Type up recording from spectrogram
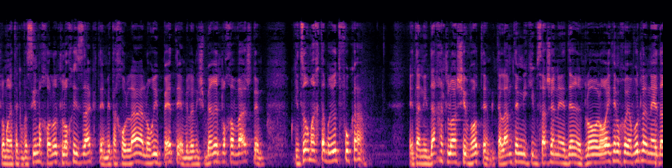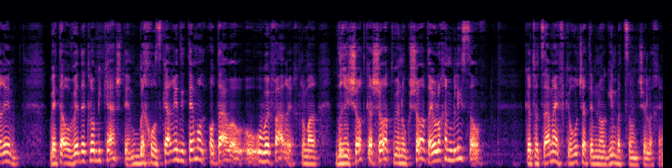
כלומר את הכבשים החולות לא חיזקתם, את החולה לא ריפאתם, ולנשברת לא חבשתם. בקיצור, מערכת הבריאות תפוקה. את הנידחת לא השיבותם, התעלמתם מכבשה שנעדרת, לא, לא ראיתם מחויבות לנעדרים. ואת העובדת לא ביקשתם, בחוזקה רדיתם אותה ובפרך. כלומר, דרישות קשות ונוקשות היו לכם בלי סוף. כתוצאה מההפקרות שאתם נוהגים בצאן שלכם.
